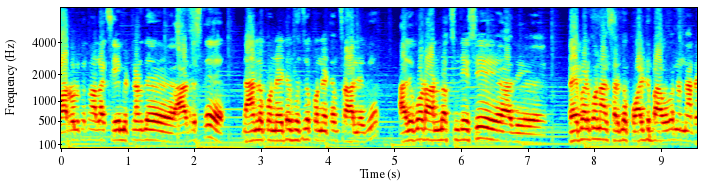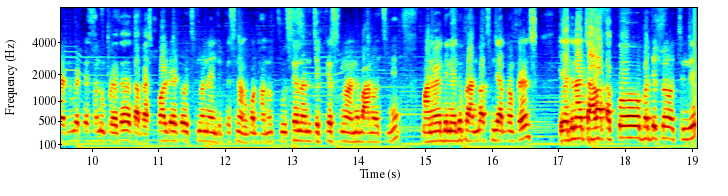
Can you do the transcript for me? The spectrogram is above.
వారం రోజుల క్రితం అలా సేమ్ ఇట్లాంటిది ఆర్డర్ ఇస్తే దాంట్లో కొన్ని ఐటమ్స్ వచ్చినా కొన్ని ఐటమ్స్ రాలేదు. అది కూడా అన్బాక్సింగ్ చేసి అది ట్రైపాడ్ కూడా నాకు సరిగ్గా క్వాలిటీ బాగోగా నన్ను నా రిటర్న్ పెట్టేసాను ఇప్పుడైతే ద బెస్ట్ క్వాలిటీ అయితే వచ్చిందని నేను చెప్పేసి నేను అనుకుంటున్నాను. చూసాను చెక్ చేసుకున్నాను అన్ని బాగానే వచ్చింది. మనమే దీని అయితే ఇప్పుడు అన్బాక్సింగ్ చేద్దాం ఫ్రెండ్స్ ఏదైనా చాలా తక్కువ బడ్జెట్లో వచ్చింది.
